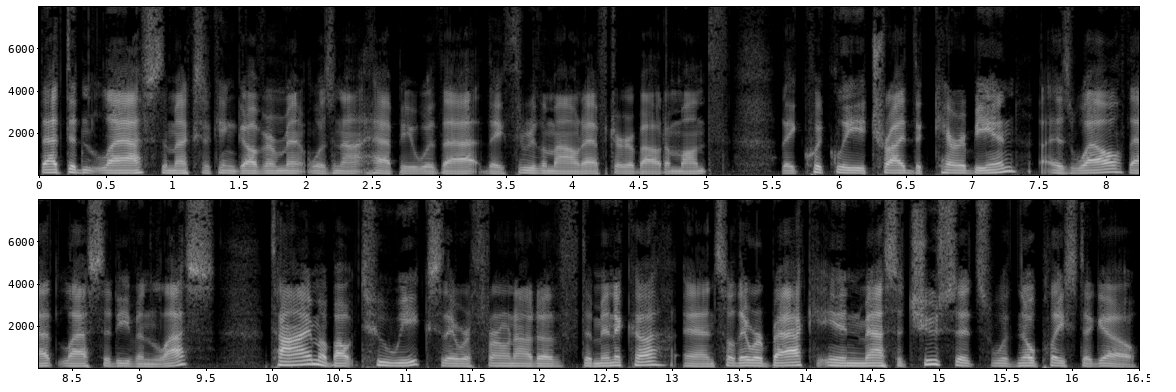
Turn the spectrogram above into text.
That didn't last. The Mexican government was not happy with that. They threw them out after about a month. They quickly tried the Caribbean as well. That lasted even less time, about two weeks. They were thrown out of Dominica, and so they were back in Massachusetts with no place to go.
